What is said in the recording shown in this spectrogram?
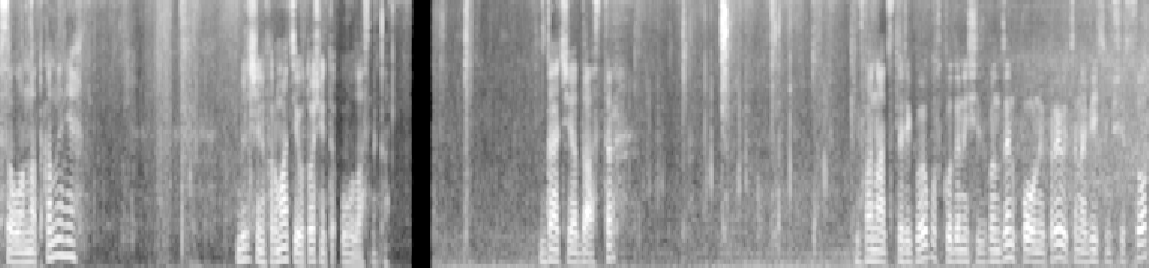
Салон на тканині. Більше інформації уточнюйте у власника. Dacia Duster. 12 рік випуску, 1,6 бензин, повний привід, ціна 8600.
